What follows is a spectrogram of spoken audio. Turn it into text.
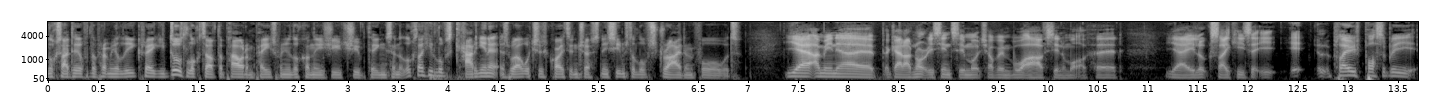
looks ideal for the Premier League, Craig. He does look to have the power and pace when you look on these YouTube things, and it looks like he loves carrying it as well, which is quite interesting. He seems to love striding forward. Yeah, I mean, uh, again, I've not really seen too much of him, but what I've seen and what I've heard, yeah, he looks like he's a, he, he- a player who's possibly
